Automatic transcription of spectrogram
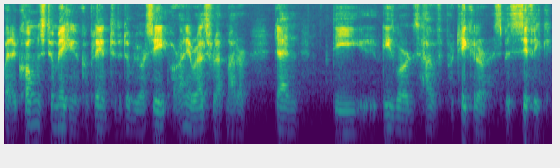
when it comes to making a complaint to the WRC or anywhere else for that matter, then the, these words have particular specific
